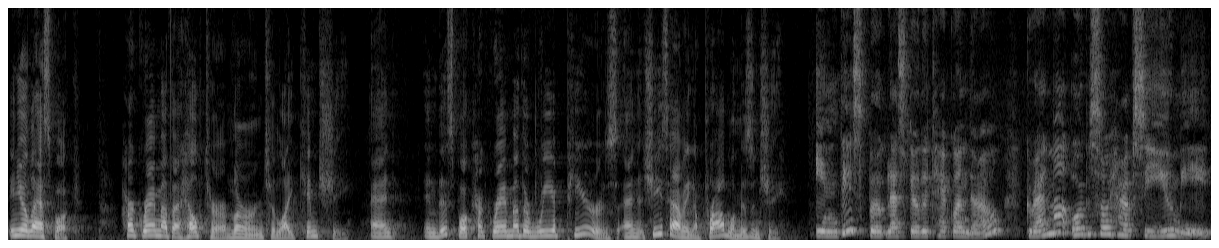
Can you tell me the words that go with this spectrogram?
In your last book, her grandmother helped her learn to like kimchi. And in this book, her grandmother reappears and she's having a problem, isn't she? In this book, Let's Go to Taekwondo, Grandma also helps Yumi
